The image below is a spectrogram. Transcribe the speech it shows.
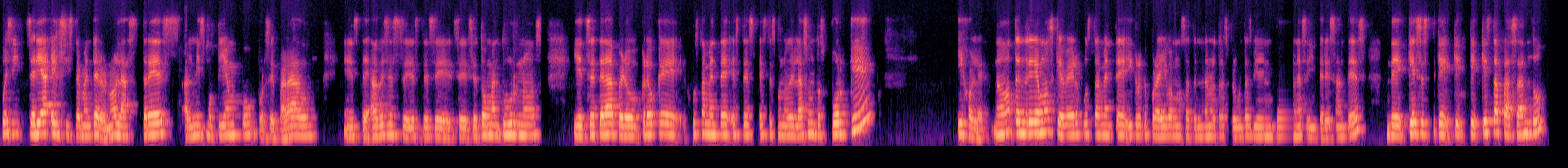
Pues sí, sería el sistema entero, ¿no? Las tres al mismo tiempo, por separado. Este, a veces este, se, se, se, toman turnos y etcétera, pero creo que justamente este es, este es uno de los asuntos. ¿Por qué? híjole, ¿no? Tendríamos que ver justamente, y creo que por ahí vamos a tener otras preguntas bien buenas e interesantes, de qué, es, qué, qué, qué está pasando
